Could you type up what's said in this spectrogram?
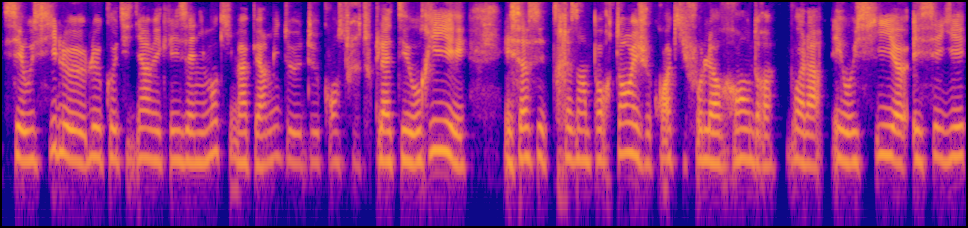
C'est aussi le, quotidien avec les animaux qui m'a permis de, construire toute la théorie. Et, ça, c'est très important et je crois qu'il faut leur rendre. Voilà. Et aussi euh, essayer.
